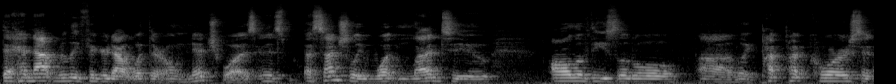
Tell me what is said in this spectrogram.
that had not really figured out what their own niche was, and it's essentially what led to all of these little uh, like putt putt course and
